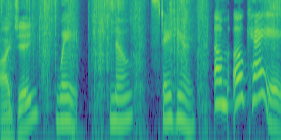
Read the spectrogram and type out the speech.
IG? Wait, no, stay here. Um, okay.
